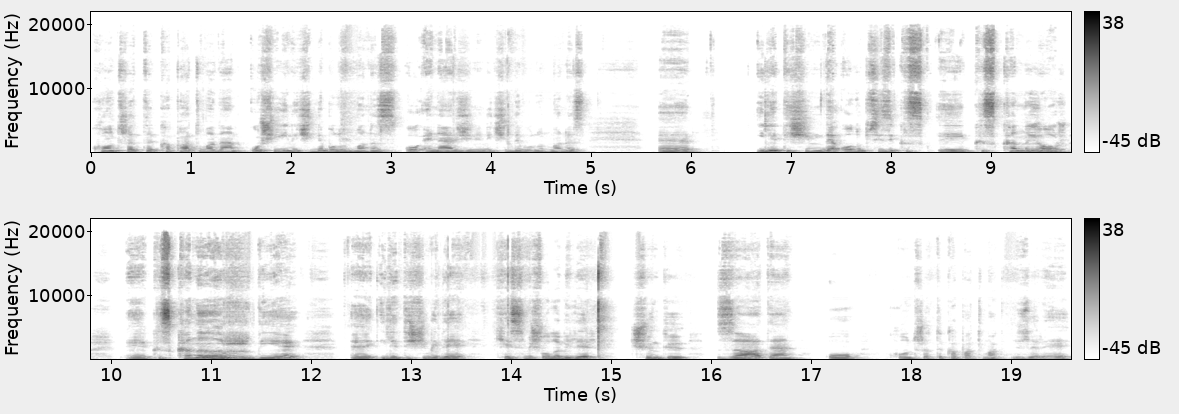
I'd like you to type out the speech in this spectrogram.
kontratı kapatmadan o şeyin içinde bulunmanız, o enerjinin içinde bulunmanız, e, iletişimde olup sizi kıs, e, kıskanıyor, e, kıskanır diye e, iletişimi de kesmiş olabilir. Çünkü zaten o kontratı kapatmak üzere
